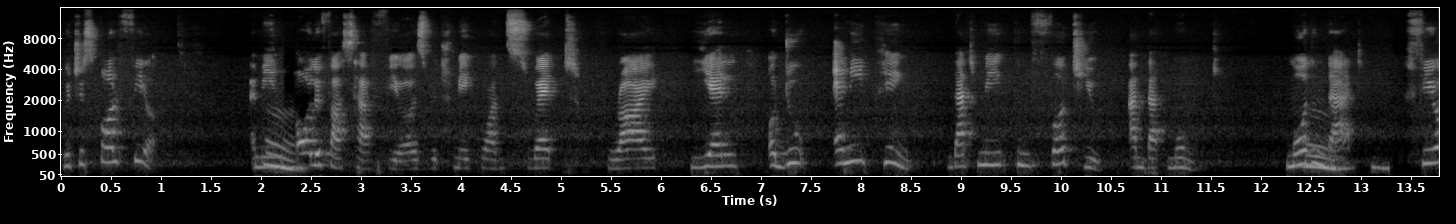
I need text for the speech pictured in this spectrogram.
which is called fear. I mean, Hmm. all of us have fears which make one sweat, cry, yell, or do anything that may comfort you at that moment. More than Hmm. that, fear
